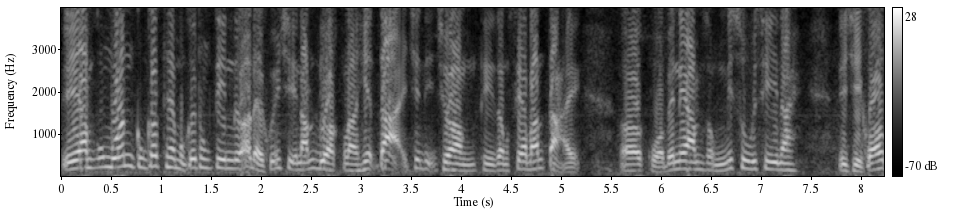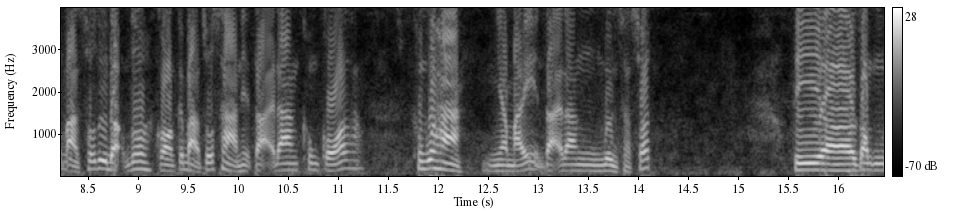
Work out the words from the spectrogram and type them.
Thì em cũng muốn cung cấp thêm một cái thông tin nữa để quý anh chị nắm được là hiện tại trên thị trường thì dòng xe bán tải ờ, của bên em dòng Mitsubishi này thì chỉ có bản số tự động thôi, còn cái bản số sàn hiện tại đang không có không có hàng, nhà máy hiện tại đang ngừng sản xuất. Thì ờ, dòng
